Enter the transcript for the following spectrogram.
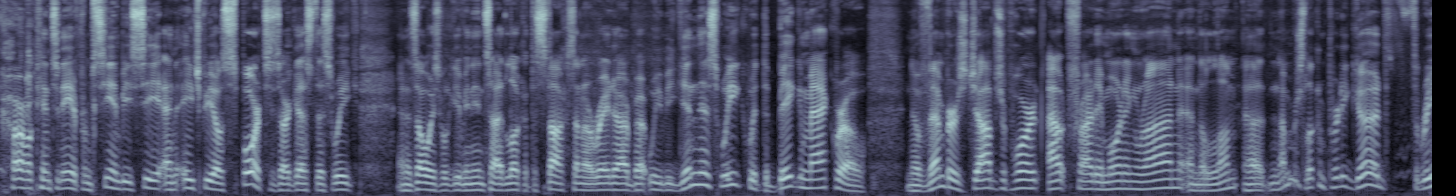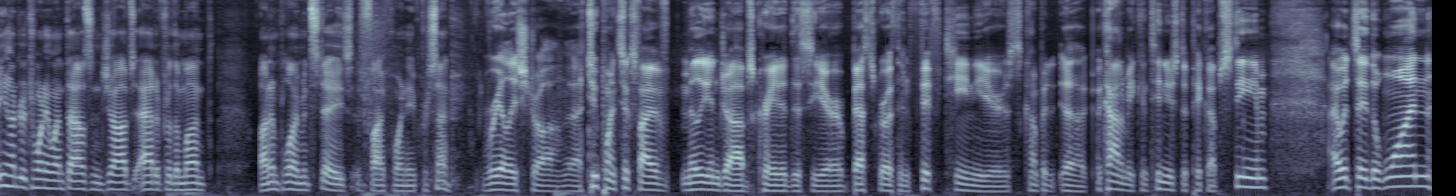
Carl Quintanilla from CNBC and HBO Sports is our guest this week. And as always, we'll give you an inside look at the stocks on our radar. But we begin this week with the big macro. November's jobs report out Friday morning, Ron, and the lum- uh, numbers looking pretty good. 321,000 jobs added for the month. Unemployment stays at 5.8%. Really strong. Uh, 2.65 million jobs created this year, best growth in 15 years. Company, uh, economy continues to pick up steam. I would say the one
